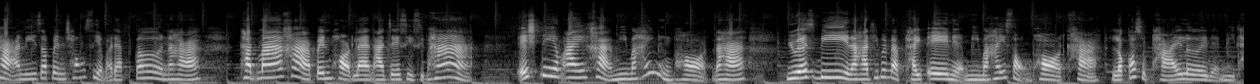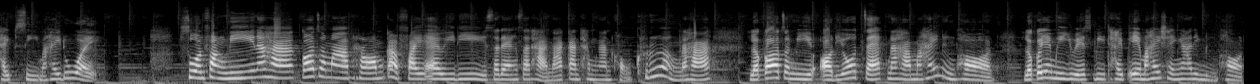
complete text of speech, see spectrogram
ค่ะ อันนี้จะเป็นช่องเสียบอะแดปเตอร์นะคะ ถัดมาค่ะเป็นพอร์ต LAN RJ45 HDMI ค่ะมีมาให้ 1 พอร์ตนะคะ USB นะคะที่เป็นแบบ Type A เนี่ยมีมาให้ 2 พอร์ตค่ะ แล้วก็สุดท้ายเลยเนี่ยมี Type C มาให้ด้วย ส่วนฝั่งนี้นะคะก็จะมาพร้อมกับไฟ LED แสดงสถานะการทำงานของเครื่องนะคะ แล้วก็จะมี audio jack นะคะมาให้ 1 พอร์ต แล้วก็ยังมี USB Type A มาให้ใช้งานอีก 1 พอร์ต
